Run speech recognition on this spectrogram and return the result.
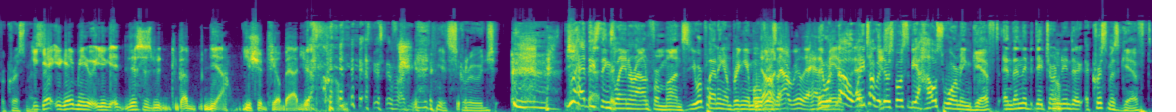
for Christmas. You gave you gave me you. This is uh, yeah. You should feel bad. You're a you Scrooge. You had these things laying around for months. You were planning on bringing them over. No, as a- not really. I hadn't They were no. it- What are you talking about? I There was supposed to be a housewarming gift, and then they they turned it into a Christmas gift.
